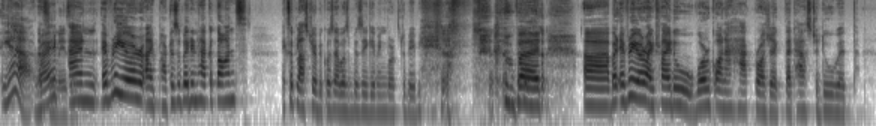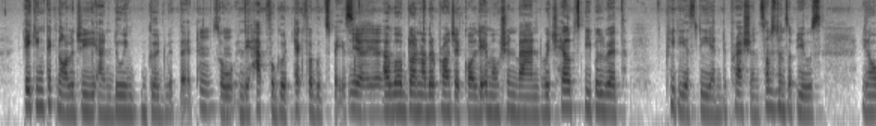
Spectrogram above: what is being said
Yeah, That's right. amazing. And every year I participate in hackathons, except last year because I was busy giving birth to baby. but uh, but every year I try to work on a hack project that has to do with taking technology and doing good with it. So in the hack for good, tech for good space. Mm, Yeah, yeah, I yeah. worked on another project called the Emotion Band, which helps people with PTSD and depression, substance Mm-hmm. abuse, you know,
